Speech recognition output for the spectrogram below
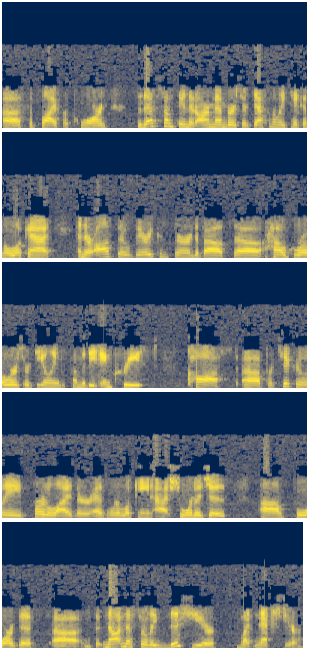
uh, supply for corn. So that's something that our members are definitely taking a look at and they're also very concerned about uh, how growers are dealing with some of the increased cost, uh, particularly fertilizer, as we're looking at shortages uh, for this, uh, not necessarily this year, but next year.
